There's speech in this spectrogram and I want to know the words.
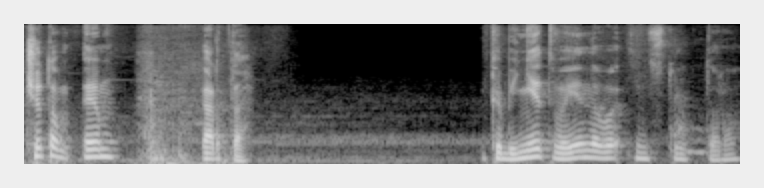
что там М? Карта. Кабинет военного инструктора.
